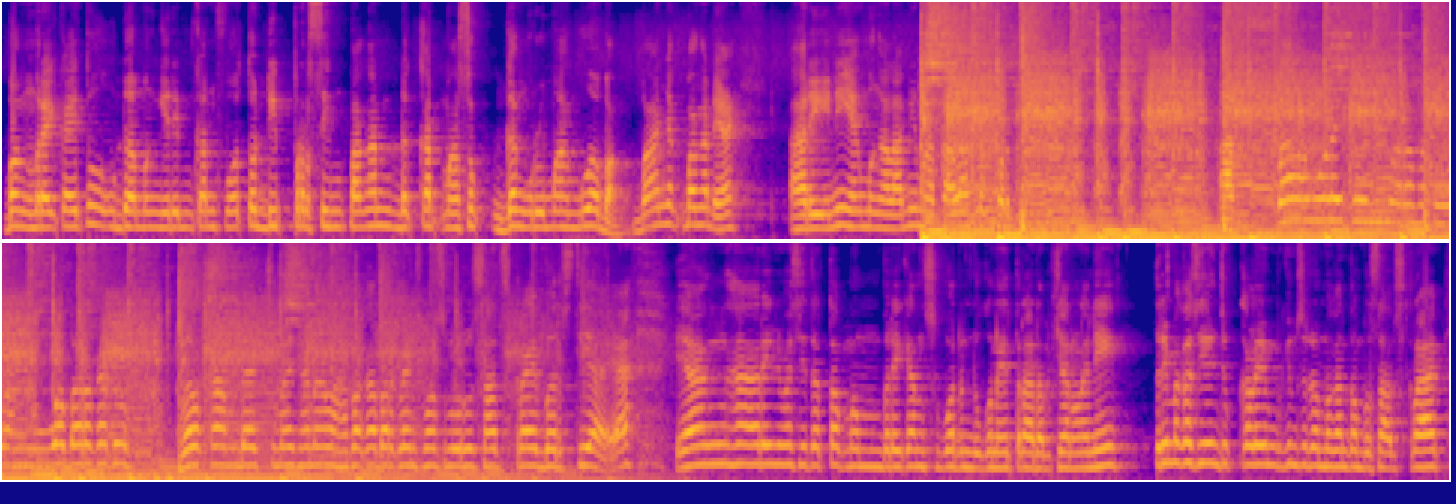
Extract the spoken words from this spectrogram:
Bang mereka itu udah mengirimkan foto di persimpangan dekat masuk gang rumah gua bang. Banyak banget ya. Hari ini yang mengalami masalah seperti Assalamualaikum warahmatullahi wabarakatuh. Welcome back to my channel. Apa kabar kalian semua? Seluruh subscriber setia ya Yang hari ini masih tetap memberikan support dan dukungan terhadap channel ini Terima kasih untuk kalian mungkin sudah menekan tombol subscribe,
